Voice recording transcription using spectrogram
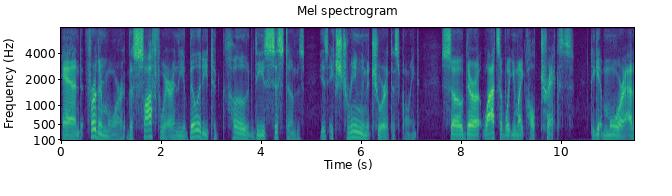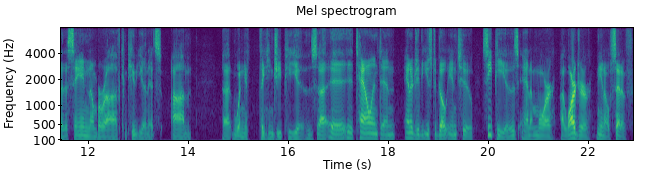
And furthermore, the software and the ability to code these systems is extremely mature at this point. So there are lots of what you might call tricks to get more out of the same number of compute units um, uh, when you're thinking GPUs. Uh, talent and energy that used to go into CPUs and a more a larger you know set of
